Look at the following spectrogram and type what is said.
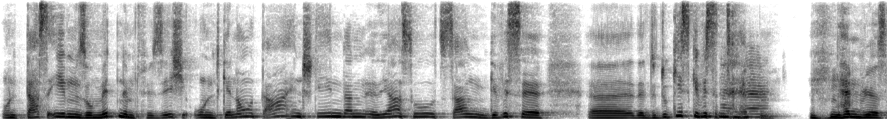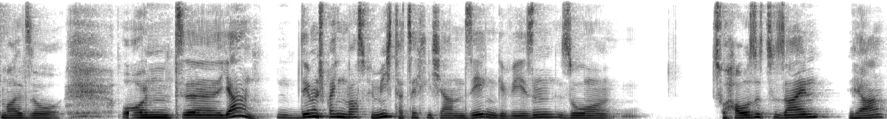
und das eben so mitnimmt für sich und genau da entstehen dann äh, ja sozusagen gewisse äh, du, du gehst gewisse Mhm. Treppen, nennen wir es mal so. Und äh, ja, dementsprechend war es für mich tatsächlich ja ein Segen gewesen, so zu Hause zu sein. Ja,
